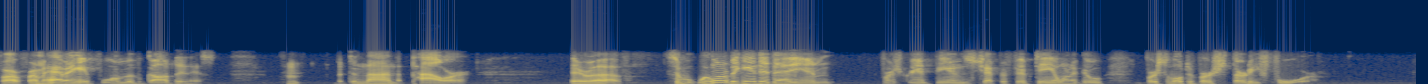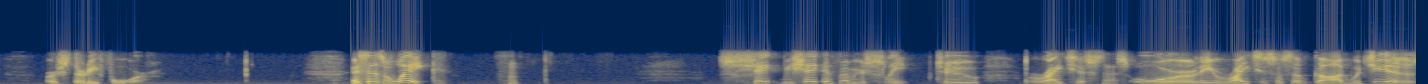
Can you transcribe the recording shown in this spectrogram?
far from me, having a form of godliness, hmm, but denying the power thereof. So, we want to begin today in 1 Corinthians chapter 15. I want to go, first of all, to verse 34. Verse 34. It says, Awake, hmm. shake, be shaken from your sleep to righteousness or the righteousness of God, which is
